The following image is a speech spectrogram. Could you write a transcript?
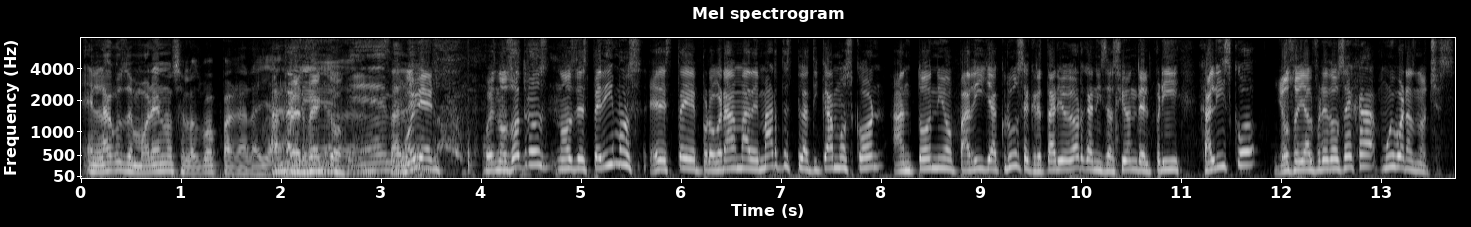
en Lagos de Moreno se las voy a pagar allá. Perfecto. Bien, Muy bien. Pues nosotros nos despedimos. Este programa de martes platicamos con Antonio Padilla Cruz, secretario de organización del PRI Jalisco. Yo soy Alfredo Ceja. Muy buenas noches.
